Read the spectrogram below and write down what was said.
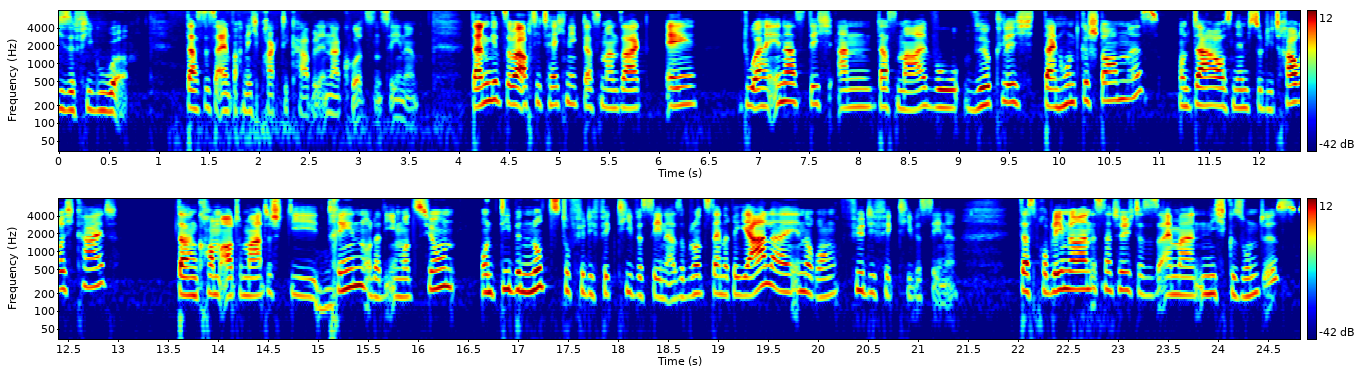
diese Figur. Das ist einfach nicht praktikabel in einer kurzen Szene. Dann gibt es aber auch die Technik, dass man sagt, ey, du erinnerst dich an das Mal, wo wirklich dein Hund gestorben ist und daraus nimmst du die Traurigkeit, dann kommen automatisch die Tränen oder die Emotionen und die benutzt du für die fiktive Szene. Also benutzt deine reale Erinnerung für die fiktive Szene. Das Problem daran ist natürlich, dass es einmal nicht gesund ist,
